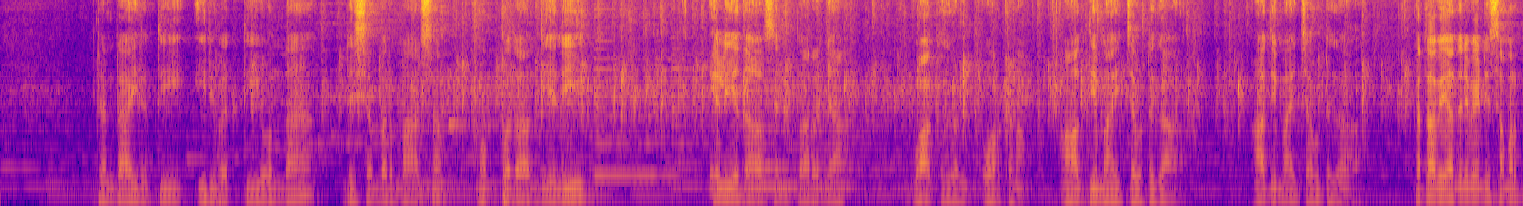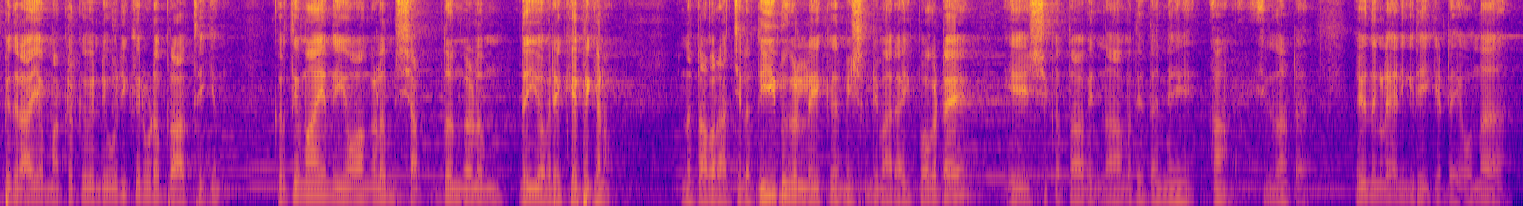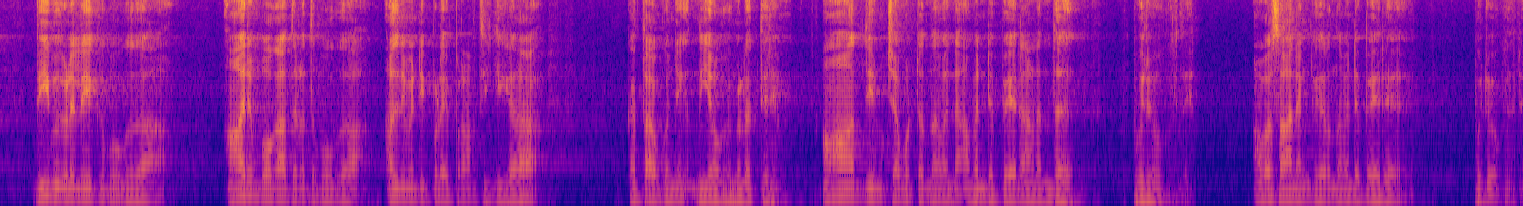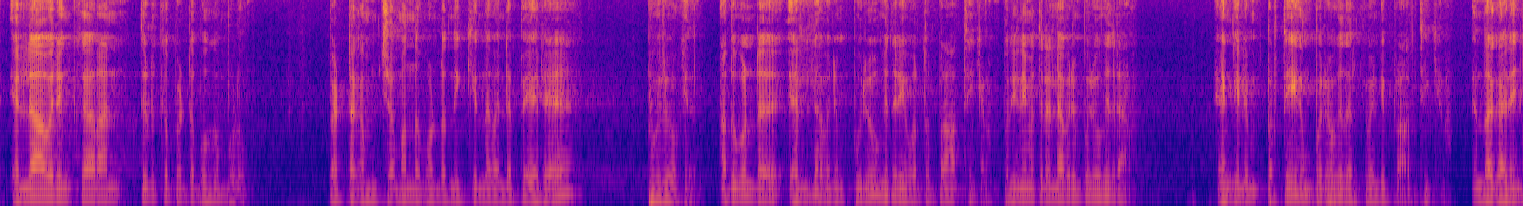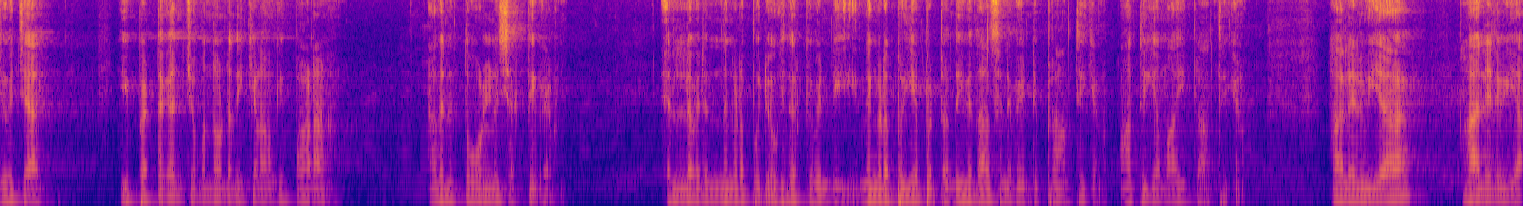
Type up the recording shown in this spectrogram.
രണ്ടായിരത്തി ഇരുപത്തി ഒന്ന് ഡിസംബർ മാസം മുപ്പതാം തീയതി എളിയദാസൻ പറഞ്ഞ വാക്കുകൾ ഓർക്കണം. ആദ്യമായി ചവിട്ടുക ആദ്യമായി ചവിട്ടുക. കർത്താവെ അതിനുവേണ്ടി സമർപ്പിതരായ മക്കൾക്ക് വേണ്ടി ഒരിക്കലൂടെ പ്രാർത്ഥിക്കുന്നു. കൃത്യമായ നിയോഗങ്ങളും ശബ്ദങ്ങളും ദൈവം അവരെ കേൾപ്പിക്കണം. എന്നിട്ട് അവർ ആ ചില ദ്വീപുകളിലേക്ക് മിഷണറിമാരായി പോകട്ടെ. യേശു കർത്താവിൻ നാമത്തിൽ തന്നെ. ആ ഇരുന്നാട്ട് ദൈവം നിങ്ങളെ അനുഗ്രഹിക്കട്ടെ. ഒന്ന് ദ്വീപുകളിലേക്ക് പോകുക. ആരും പോകാത്തിടത്ത് പോകുക. അതിനുവേണ്ടി ഇപ്പോഴേ പ്രാർത്ഥിക്കുക. കർത്താവ് കുഞ്ഞ് നിയോഗങ്ങളെ തരും. ആദ്യം ചവിട്ടുന്നവൻ അവന്റെ പേരാണെന്ത്? പുരോഹിതൻ. അവസാനം കയറുന്നവന്റെ പേര് പുരോഹിതൻ. എല്ലാവരും കയറാൻ തിടുക്കപ്പെട്ട് പോകുമ്പോഴും പെട്ടകം ചുമന്നുകൊണ്ട് നിൽക്കുന്നവന്റെ പേര് പുരോഹിതൻ. അതുകൊണ്ട് എല്ലാവരും പുരോഹിതരെ ഓർത്ത് പ്രാർത്ഥിക്കണം. പുതിയ നിയമത്തിൽ എല്ലാവരും പുരോഹിതരാണ്. എങ്കിലും പ്രത്യേകം പുരോഹിതർക്ക് വേണ്ടി പ്രാർത്ഥിക്കണം. എന്താ കാര്യം ചോദിച്ചാൽ ഈ പെട്ടകം ചുമന്നുകൊണ്ട് നിൽക്കണമെങ്കിൽ പാടാണ്. അതിന് തോളിന് ശക്തി വേണം. എല്ലാവരും നിങ്ങളുടെ പുരോഹിതർക്ക് വേണ്ടി നിങ്ങളുടെ പ്രിയപ്പെട്ട ദിവ്യദാസന് വേണ്ടി പ്രാർത്ഥിക്കണം. അധികമായി പ്രാർത്ഥിക്കണം. ഹാലലുയ ഹാലലുയ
